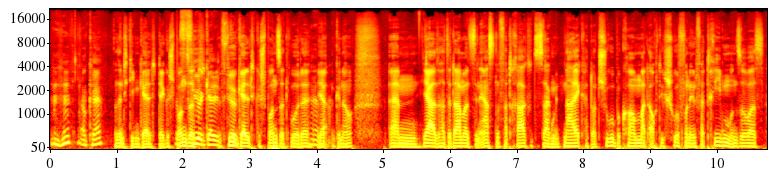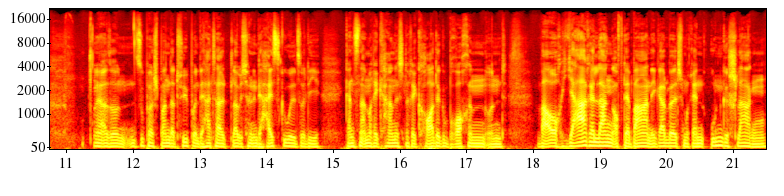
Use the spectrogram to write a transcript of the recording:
Mhm, okay. Also nicht gegen Geld, der gesponsert Für Geld. für Geld gesponsert wurde. Ja, Ja. genau. Ähm, ja, also hatte damals den ersten Vertrag sozusagen mit Nike, hat dort Schuhe bekommen, hat auch die Schuhe von denen vertrieben und sowas. Ja, also ein super spannender Typ und der hat halt, glaube ich, schon in der Highschool so die ganzen amerikanischen Rekorde gebrochen und war auch jahrelang auf der Bahn, egal bei welchem Rennen, ungeschlagen.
